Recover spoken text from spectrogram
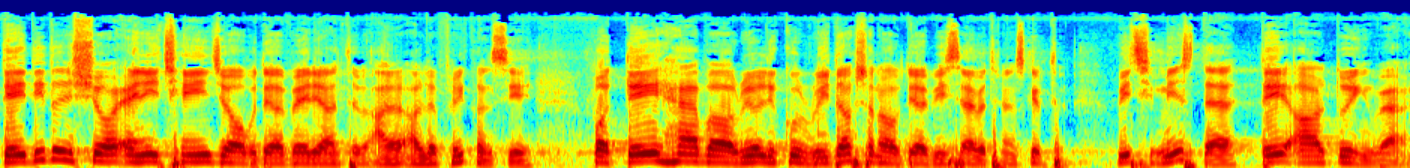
they didn't show any change of their variant allele frequency, but they have a really good reduction of their BCR transcript, which means that they are doing well.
